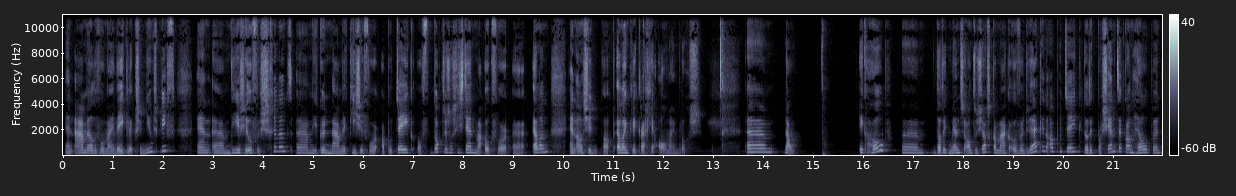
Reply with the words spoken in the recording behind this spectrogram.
en aanmelden voor mijn wekelijkse nieuwsbrief. En um, die is heel verschillend. Um, je kunt namelijk kiezen voor apotheek of doktersassistent, maar ook voor uh, Ellen. En als je op Ellen klikt, krijg je al mijn blogs. Um, nou, ik hoop dat ik mensen enthousiast kan maken over het werk in de apotheek, dat ik patiënten kan helpen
